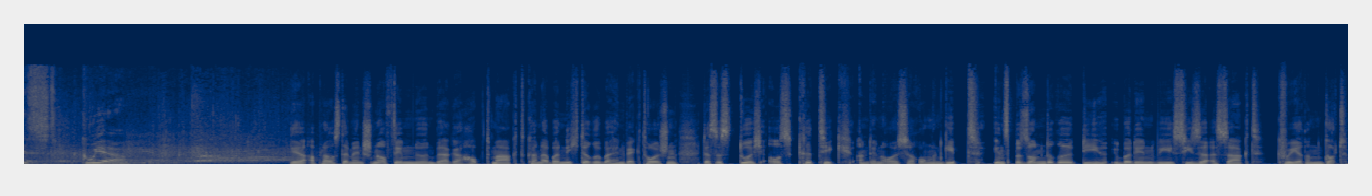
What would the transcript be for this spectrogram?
ist queer. Der Applaus der Menschen auf dem Nürnberger Hauptmarkt kann aber nicht darüber hinwegtäuschen, dass es durchaus Kritik an den Äußerungen gibt, insbesondere die über den, wie Caesar es sagt, queeren Gott.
